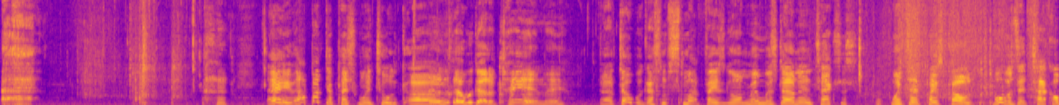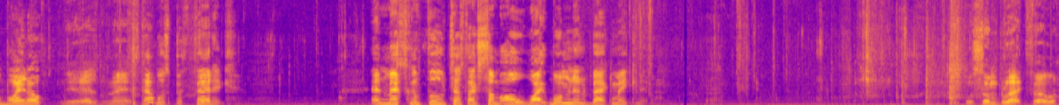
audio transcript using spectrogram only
Hey, how about the place we went to? Man, Uh, look at we got a tan, man. I told we got some smut face going. Remember us down there in Texas? Went to that place called what was it? Taco Bueno. Yeah, that's nasty. That was pathetic. That Mexican food tastes like some old white woman in the back making it. Well, some black fella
